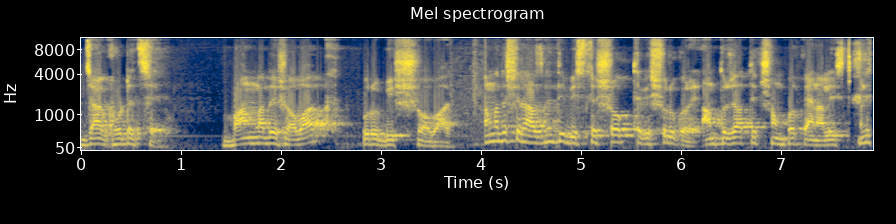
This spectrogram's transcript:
যা ঘটেছে বাংলাদেশ অবাক পুরো বিশ্ব অবাক। বাংলাদেশের রাজনীতি বিশ্লেষক থেকে শুরু করে আন্তর্জাতিক সম্পর্ক অ্যানালিস্ট মানে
